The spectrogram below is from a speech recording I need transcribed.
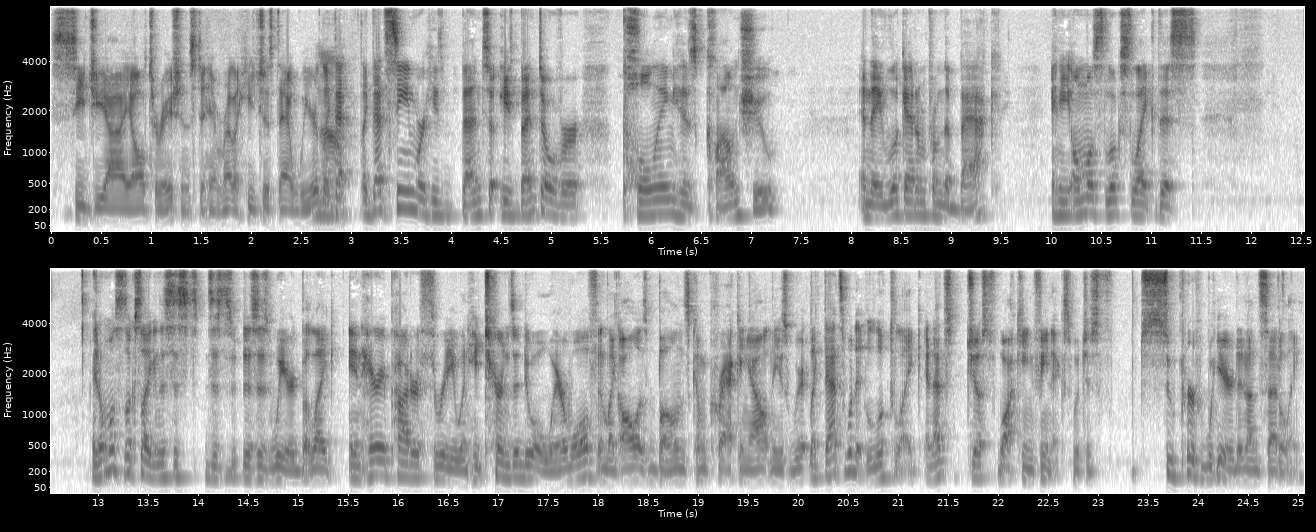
CGI alterations to him, right? Like he's just that weird, like that, like that scene where he's bent, he's bent over, pulling his clown shoe, and they look at him from the back, and he almost looks like this. It almost looks like, and this is this this is weird, but like in Harry Potter three, when he turns into a werewolf and like all his bones come cracking out and these weird, like that's what it looked like, and that's just Joaquin Phoenix, which is super weird and unsettling.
